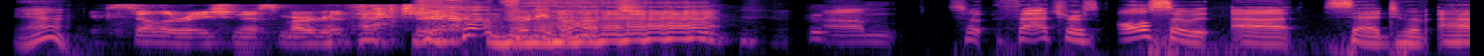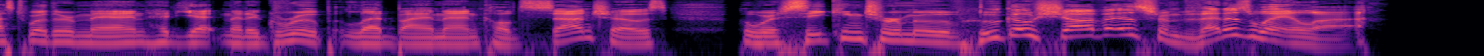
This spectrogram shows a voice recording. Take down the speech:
yeah. Accelerationist Margaret Thatcher. Yeah, pretty much. Um, so Thatcher is also uh, said to have asked whether a man had yet met a group led by a man called Sanchos who were seeking to remove Hugo Chavez from Venezuela.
